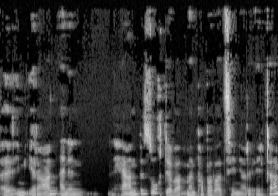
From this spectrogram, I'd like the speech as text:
äh, im Iran einen Herrn besucht, der war, mein Papa war zehn Jahre älter.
